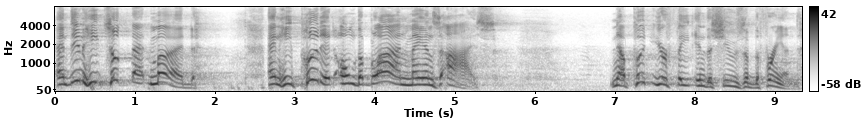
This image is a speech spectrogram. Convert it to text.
And then he took that mud and he put it on the blind man's eyes. Now, put your feet in the shoes of the friend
